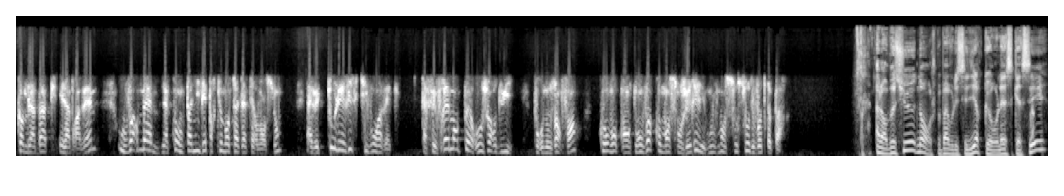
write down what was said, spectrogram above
comme la BAC et la BRAVEM, ou voire même la compagnie départementale d'intervention, avec tous les risques qui vont avec Ça fait vraiment peur aujourd'hui pour nos enfants quand on voit comment sont gérés les mouvements sociaux de votre part. Alors, monsieur, non, je peux pas vous laisser dire qu'on laisse casser.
